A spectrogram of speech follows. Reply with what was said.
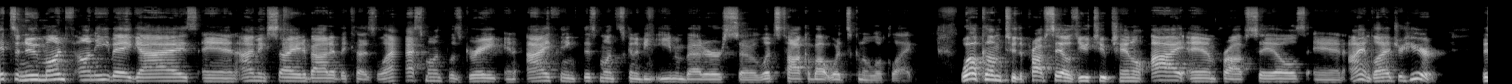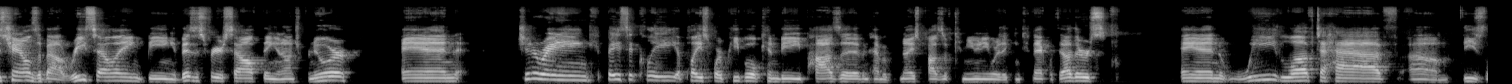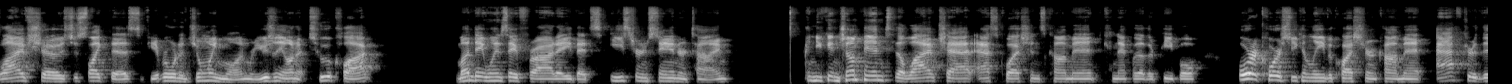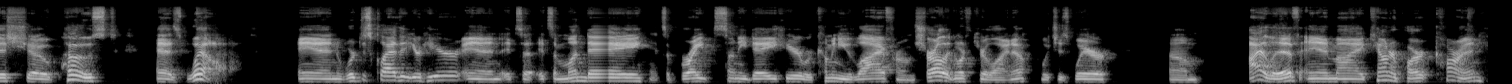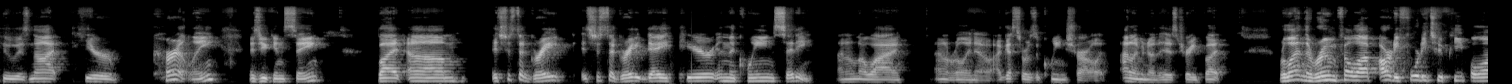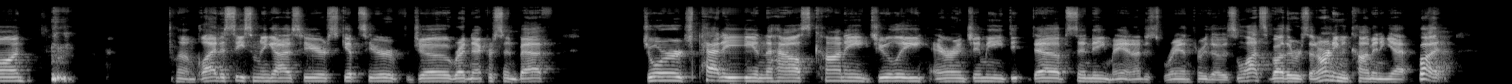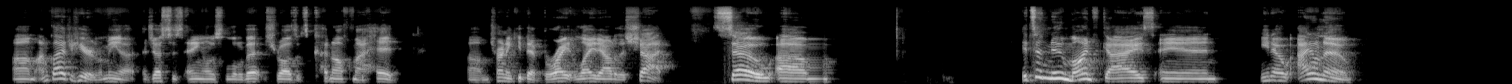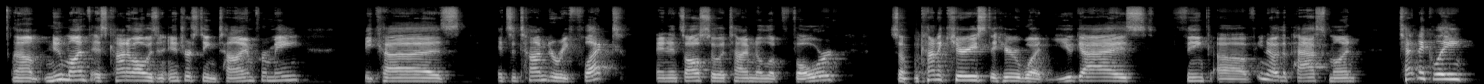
It's a new month on eBay, guys, and I'm excited about it because last month was great, and I think this month's going to be even better. So let's talk about what it's going to look like. Welcome to the Prof Sales YouTube channel. I am Prof Sales, and I am glad you're here. This channel is about reselling, being a business for yourself, being an entrepreneur, and generating basically a place where people can be positive and have a nice positive community where they can connect with others and we love to have um, these live shows just like this. If you ever want to join one, we're usually on at 2 o'clock, Monday, Wednesday, Friday. That's Eastern Standard Time. And you can jump into the live chat, ask questions, comment, connect with other people. Or, of course, you can leave a question or comment after this show post as well. And we're just glad that you're here. And it's a it's a Monday. It's a bright, sunny day here. We're coming to you live from Charlotte, North Carolina, which is where um, I live, and my counterpart, Kaaren, who is not here currently, as you can see, but um, it's just a great it's just a great day here in the Queen City. I don't know why. I don't really know. I guess there was a Queen Charlotte. I don't even know the history, but we're letting the room fill up. Already 42 people on. I'm glad to see so many guys here. Skip's here, Joe, Red Neckerson, Beth, George, Patty in the house, Connie, Julie, Aaron, Jimmy, D- Deb, Cindy. Man, I just ran through those and lots of others that aren't even commenting yet. But um, I'm glad you're here. Let me uh, adjust this angle just a little bit. Just realize it's cutting off my head. I'm trying to keep that bright light out of the shot. So um, it's a new month, guys. And, you know, I don't know. Um, new month is kind of always an interesting time for me because it's a time to reflect and it's also a time to look forward. So I'm kind of curious to hear what you guys think of, you know, the past month. Technically,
